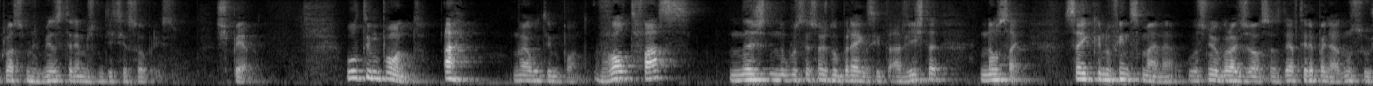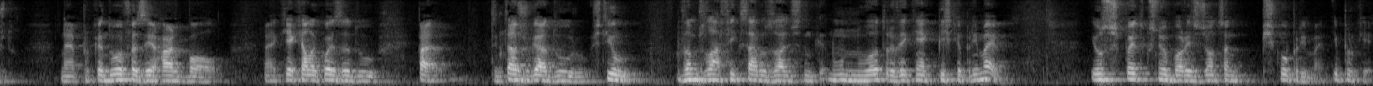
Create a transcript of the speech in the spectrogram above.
próximos meses teremos notícias sobre isso. Espero. Último ponto. Ah, não é o último ponto. Volte face nas negociações do Brexit à vista? Não sei. Sei que no fim de semana o Sr. Boris Johnson deve ter apanhado um susto, né? porque andou a fazer hardball, né? que é aquela coisa do pá, tentar jogar duro, estilo vamos lá fixar os olhos num no outro a ver quem é que pisca primeiro. Eu suspeito que o Sr. Boris Johnson piscou primeiro. E porquê?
